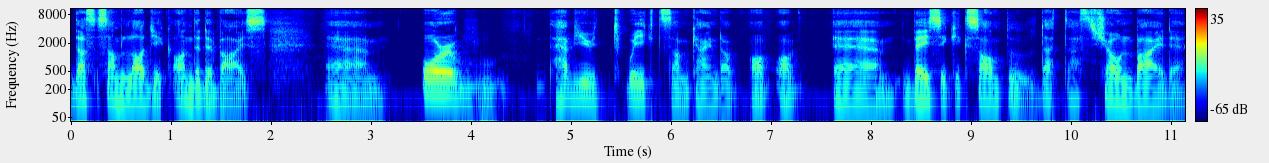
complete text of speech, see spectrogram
does some logic on the device? Um, or have you tweaked some kind of, of, of basic example that has shown by the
